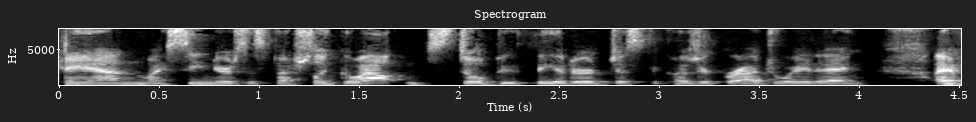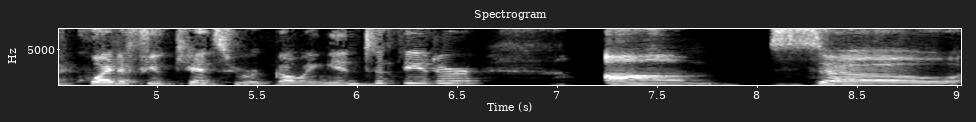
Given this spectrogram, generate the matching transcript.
can my seniors especially go out and still do theater just because you're graduating. I have quite a few kids who are going into theater um so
